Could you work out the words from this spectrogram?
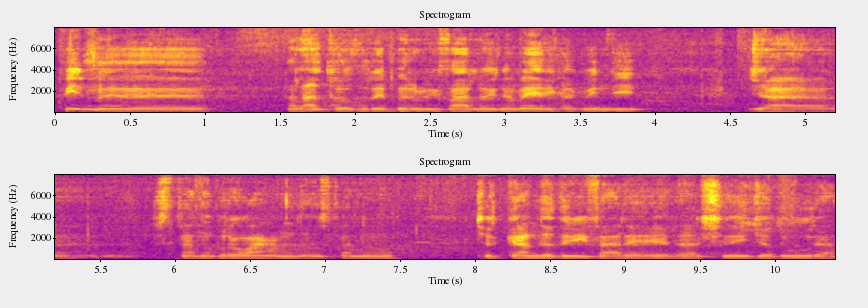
film, eh, tra l'altro, dovrebbero rifarlo in America, quindi già stanno provando, stanno cercando di rifare la sceneggiatura,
